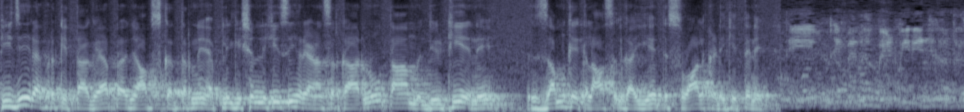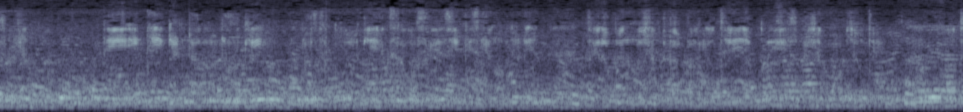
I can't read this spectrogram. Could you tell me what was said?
ਪੀਜੀ ਰੈਫਰ ਕੀਤਾ ਗਿਆ। ਪੰਜਾਬ ਸਕੱਤਰ ਨੇ ਐਪਲੀਕੇਸ਼ਨ ਲਿਖੀ ਸੀ ਹਰਿਆਣਾ ਸਰਕਾਰ ਨੂੰ, ਤਾਂ ਮਜੀਠੀਏ ਨੇ ਜ਼ਮ ਕੇ ਕਲਾਸ ਲਗਾਈ ਹੈ ਤੇ ਸਵਾਲ ਖੜੇ ਕੀਤੇ ਨੇ ਤੇ ਉੱਥੇ ਮੈਂ ਨਾ ਬੈਡ ਵੀ ਰੇਂਜ ਕਰਦਾ ਸਪੈਸ਼ਲ ਤੇ ਇੱਕ ਇੱਕ ਘੰਟਾ ਲਾ ਕੇ ਪਲਾਸਟਰ ਖੋਲ ਕੇ ਇੱਕ ਸਰਵਰ ਸੀ ਸੀ ਟੀ ਸਕੈਨ ਹੋ ਜਾਣੇ ਫਿਰ ਆਪਾਂ ਨੂੰ ਸ਼ਿਫਟ ਕਰ ਦਾਂਗੇ ਉੱਥੇ ਆਪਣੇ ਸਪੈਸ਼ਲ ਵਾਰਡ ਚ ਉੱਥੇ ਉੱਥੇ ਆਪ ਜੀ ਤੇ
